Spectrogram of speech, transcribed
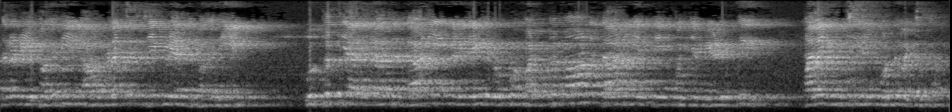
தன்னுடைய பகுதியில் அவன் விளைச்சல் செய்யக்கூடிய அந்த பகுதியில் உற்பத்தியாக இல்லாத தானியங்களிலே ரொம்ப மட்டமான தானியத்தை கொஞ்சம் எடுத்து மலை உச்சியில் கொண்டு வச்சிருக்கான்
